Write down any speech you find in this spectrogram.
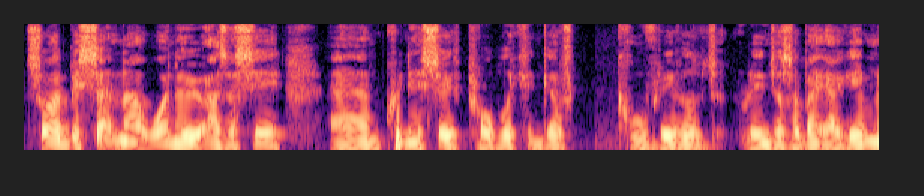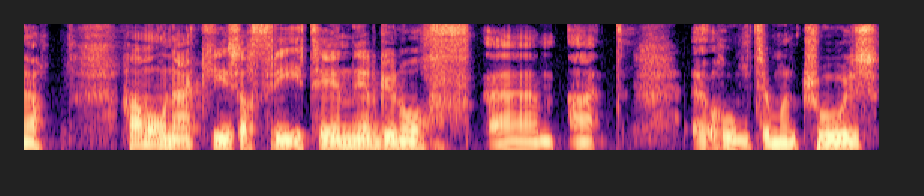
So I'd be sitting that one out. As I say, um, Queen of the South probably can give Cove Rangers, Rangers a bit of a game now. Hamilton Accies are 3 to 10. They're going off um, at at home to Montrose.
